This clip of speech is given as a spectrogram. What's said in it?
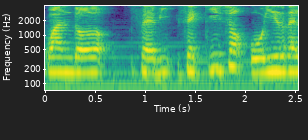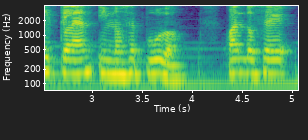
cuando se, se quiso huir del clan y no se pudo. Cuando se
